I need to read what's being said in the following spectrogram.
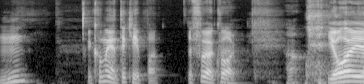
Mm, det kommer jag inte klippa. Det får jag kvar. Ja. Jag har ju,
